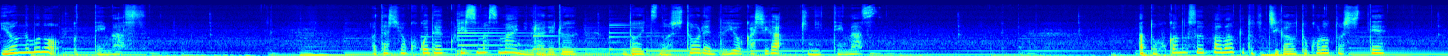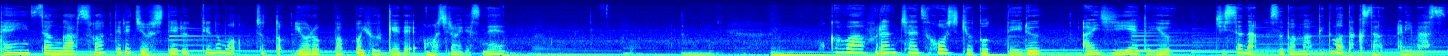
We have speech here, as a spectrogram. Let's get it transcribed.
いろんなものを売っています。私はここでクリスマス前に売られるドイツのシュトーレンというお菓子が気に入っています。あと他のスーパーマーケットと違うところとして店員さんが座ってレジをしているっていうのもちょっとヨーロッパっぽい風景で面白いですね。他はフランチャイズ方式をとっている IGA という小さなスーパーマーケットもたくさんあります。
